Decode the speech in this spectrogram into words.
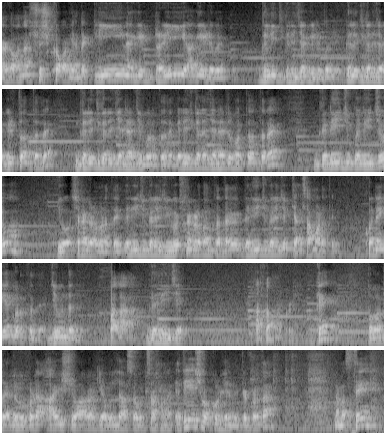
ಜಾಗವನ್ನು ಶುಷ್ಕವಾಗಿ ಅಂದರೆ ಕ್ಲೀನಾಗಿ ಡ್ರೈ ಆಗಿ ಇಡಬೇಕು. ಗಲೀಜ್ ಗಲೀಜಾಗಿ ಇಡಬೇಡಿ. ಗಲೀಜ್ ಗಲೀಜಾಗಿ ಇಡ್ತು ಅಂತಂದರೆ ಗಲೀಜ್ ಗಲೀಜ್ ಎನರ್ಜಿ ಬರ್ತದೆ. ಗಲೀಜ್ ಗಲೀಜ್ ಎನರ್ಜಿ ಬರ್ತದೆ ಅಂತಾರೆ ಗಲೀಜು ಗಲೀಜು ಯೋಚನೆಗಳು ಬರುತ್ತೆ. ಗಲೀಜು ಗಲೀಜು ಯೋಚನೆಗಳು ಬಂತಂದಾಗ ಗಲೀಜು ಗಲೀಜು ಕೆಲಸ ಮಾಡ್ತೀವಿ. ಕೊನೆಗೆ ಏನು ಬರ್ತದೆ? ಜೀವನದಲ್ಲಿ ಫಲ, ಗಲೀಜೆ. ಅರ್ಥ ಮಾಡ್ಕೊಳ್ಳಿ. ಓಕೆ ಭಗವಂತ ಎಲ್ಲರಿಗೂ ಕೂಡ ಆಯುಷ್ಯ, ಆರೋಗ್ಯ, ಉಲ್ಲಾಸ, ಉತ್ಸಾಹ ಯಥೇಶ್ವ ಕೊಡಲಿ ಅಂತ ಕೇಳ್ಕೊಳ್ತಾ ನಮಸ್ತೆ.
